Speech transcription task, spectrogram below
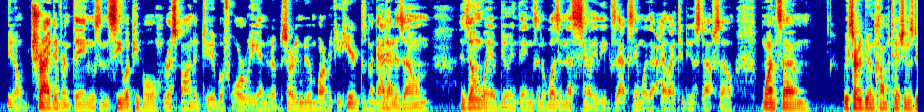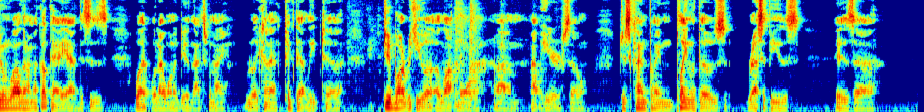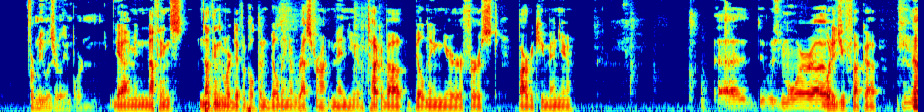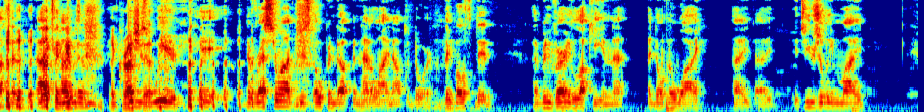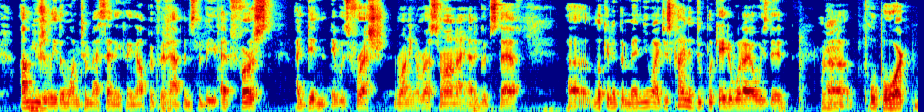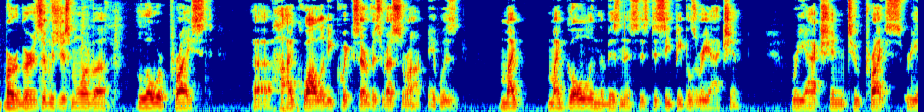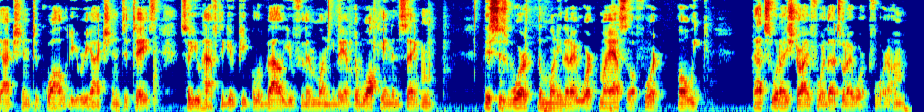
you know try different things and see what people responded to before we ended up starting doing barbecue here. Because my dad had his own his own way of doing things and it wasn't necessarily the exact same way that I like to do stuff. So once um we started doing competitions doing well then I'm like okay yeah this is what what I want to do. And that's when I really kind of took that leap to do barbecue a, a lot more um, out here. So just kind of playing playing with those recipes is uh for me was really important yeah, I mean nothing's nothing's more difficult than building a restaurant menu. Talk about building your first barbecue menu. Uh, it was more. Uh, What did you fuck up? Nothing. Nothing. I, It was- of, I crushed it was it. weird. It- the restaurant just opened up and had a line out the door. They both did. I've been very lucky in that. I don't know why. I, I it's usually my. I'm usually the one to mess anything up if it happens to be. At first, I didn't. It was fresh running a restaurant. I had a good staff. Uh, looking at the menu, I just kind of duplicated what I always did uh, pulled pork, burgers. It was just more of a lower priced, uh, high quality, quick service restaurant. It was my my goal in the business is to see people's reaction, reaction to price, reaction to quality, reaction to taste. So you have to give people a value for their money. They have to walk in and say, hmm, "This is worth the money that I worked my ass off for all week." That's what I strive for. That's what I work for. I'm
